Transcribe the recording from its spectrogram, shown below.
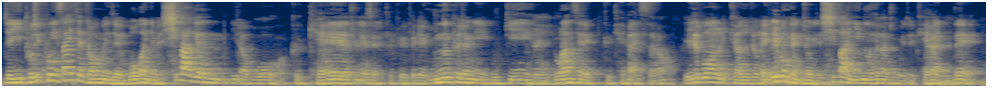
이제 이 도지코인 사이트에 들어가면 이제 뭐가 있냐면 시바견이라고 그 개 중에서 이렇게 그 되게 웃는 표정이 웃긴 네. 노란색 그 개가 있어요. 일본 견종. 네, 일본 견종 이제 시바 이누 해가지고 이제 개가 있는데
